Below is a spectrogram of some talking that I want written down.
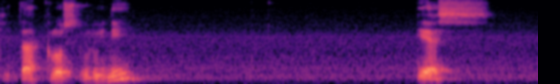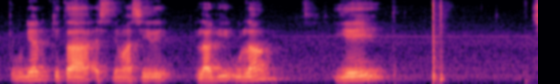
Kita close dulu ini. Yes. Kemudian kita estimasi lagi ulang Y, C,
